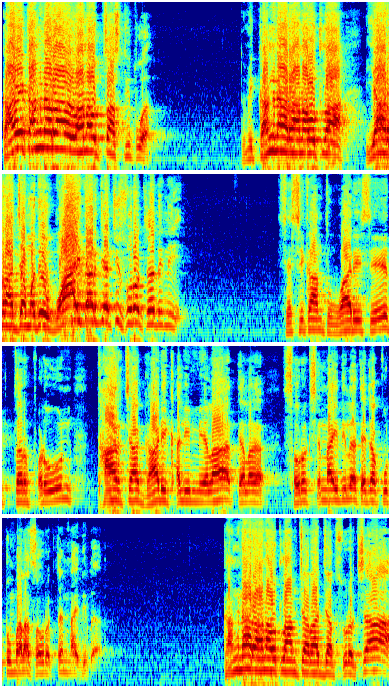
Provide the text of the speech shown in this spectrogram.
काय कंगना रा- राणावतचं अस्तित्व? तुम्ही कंगना राणावतला या राज्यामध्ये वाय दर्जाची सुरक्षा दिली. शशिकांत वारिसे तरफडून थारच्या गाडीखाली मेला त्याला संरक्षण नाही दिलं त्याच्या कुटुंबाला संरक्षण नाही दिलं. कंगना राणावतला आमच्या राज्यात सुरक्षा.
